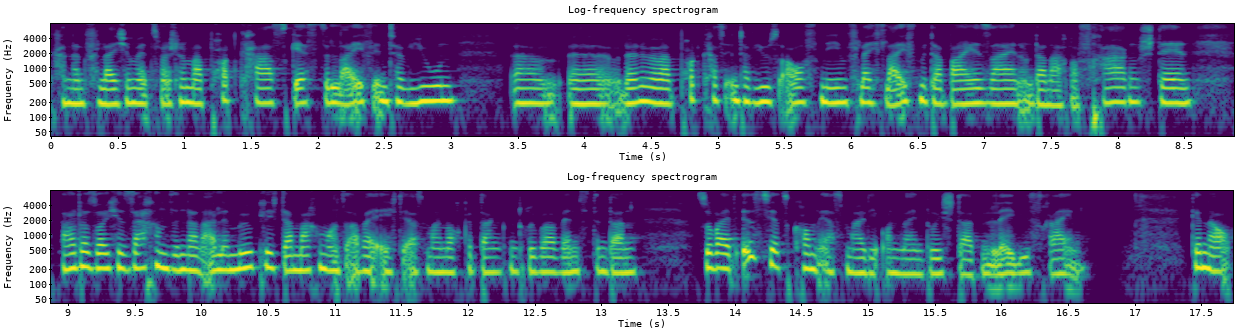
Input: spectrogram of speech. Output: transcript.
kann dann vielleicht, wenn wir zum Beispiel mal Podcast-Gäste live interviewen ähm, äh, oder wenn wir mal Podcast-Interviews aufnehmen, vielleicht live mit dabei sein und danach noch Fragen stellen. Lauter solche Sachen sind dann alle möglich. Da machen wir uns aber echt erstmal noch Gedanken drüber, wenn es denn dann soweit ist. Jetzt kommen erstmal die Online-Durchstarten-Ladies rein. Genau,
